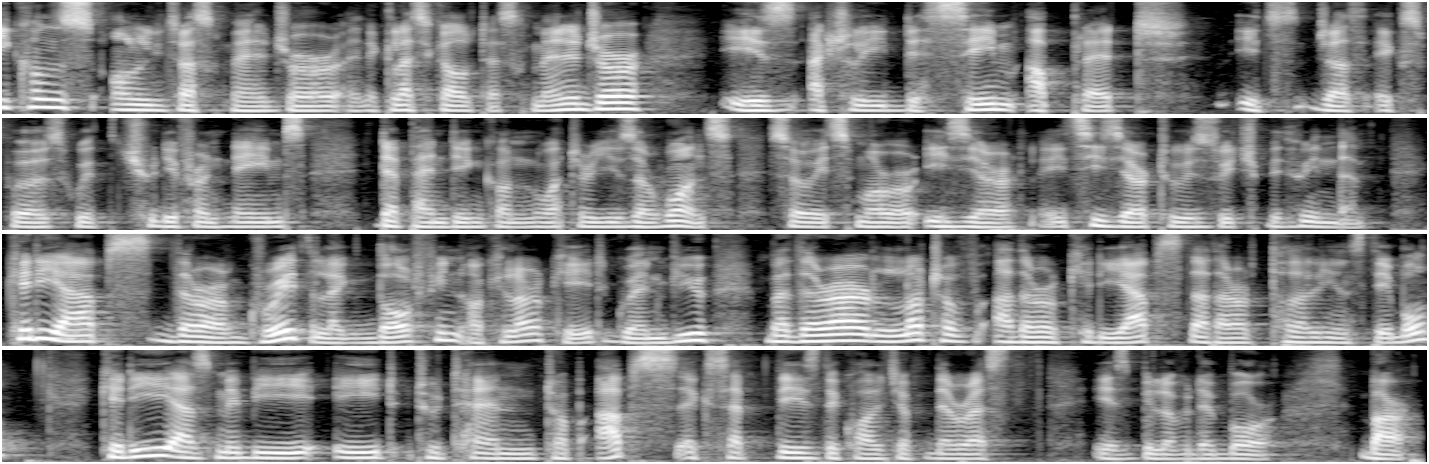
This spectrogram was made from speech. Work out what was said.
Icons only task manager and the classical task manager is actually the same applet. It's just exposed with two different names depending on what the user wants. So it's more easier, it's easier to switch between them. KDE apps, there are great like Dolphin, Okular Arcade, Gwenview, but there are a lot of other KDE apps that are totally unstable. KDE has maybe 8 to 10 top apps, except these, the quality of the rest is below the bar.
